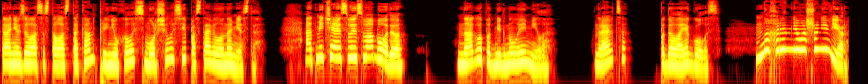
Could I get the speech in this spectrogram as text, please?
Таня взяла со стола стакан, принюхалась, сморщилась и поставила на место. «Отмечаю свою свободу!» Нагло подмигнула ей Мила. «Нравится?» — подала я голос. «Нахрен мне ваш универ?»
